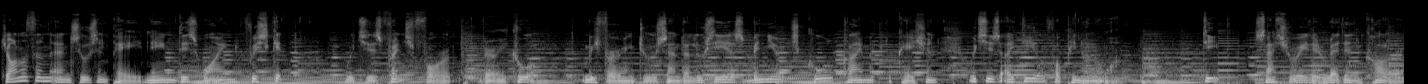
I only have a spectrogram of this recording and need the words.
Johnathan and Susan Pey named this wine Frisquet, which is French for very cool, referring to Santa Lucia's vineyard's cool climate location, which is ideal for Pinot Noir. Deep, saturated red in color,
